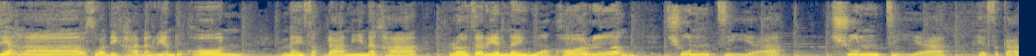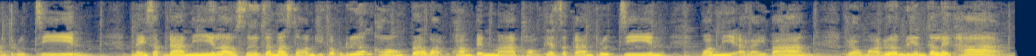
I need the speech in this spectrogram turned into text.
เจียฮาสวัสดีค่ะนักเรียนทุกคน ในสัปดาห์นี้นะคะ เราจะเรียนในหัวข้อเรื่อง ชุนเจีย ชุนเจีย เทศกาลตรุษจีน ในสัปดาห์นี้เหล่าซื้อจะมาสอนเกี่ยวกับเรื่องของประวัติความเป็นมาของเทศกาลตรุษจีน ว่ามีอะไรบ้าง เรามาเริ่มเรียนกันเลยค่ะ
